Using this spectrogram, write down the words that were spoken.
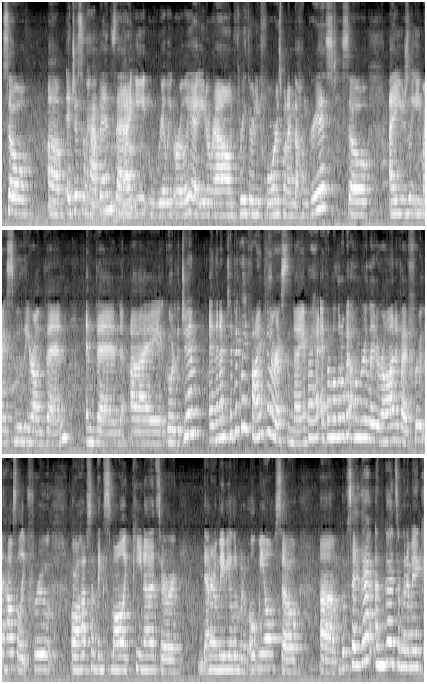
So um, it just so happens that I eat really early. I eat around 3.34 is when I'm the hungriest. So I usually eat my smoothie around then and then I go to the gym, and then I'm typically fine for the rest of the night. If, I if I'm a little bit hungry later on, if I have fruit in the house, I'll eat fruit, or I'll have something small like peanuts, or I don't know, maybe a little bit of oatmeal. So, um, but besides that, I'm good. So I'm gonna make,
